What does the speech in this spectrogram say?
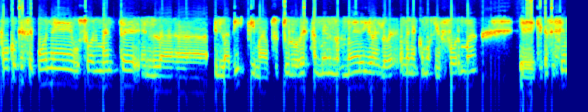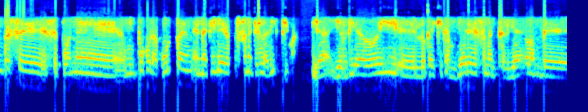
foco que se pone usualmente en la víctima. Tú lo ves también en los medios y lo ves también en cómo se informa eh, que casi siempre se, se pone un poco la culpa en, aquella persona que es la víctima. ¿ya? Y el día de hoy eh, lo que hay que cambiar es esa mentalidad donde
